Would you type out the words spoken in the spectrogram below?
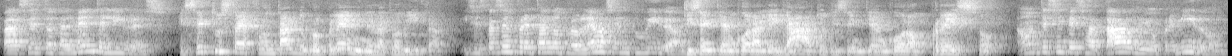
Para ser totalmente libres. E se tu stai affrontando problemi nella tua vita, Y si estás enfrentando problemas en tu vida, ti senti ancora legato, ti senti ancora oppresso, aún te sientes atado y oprimido,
